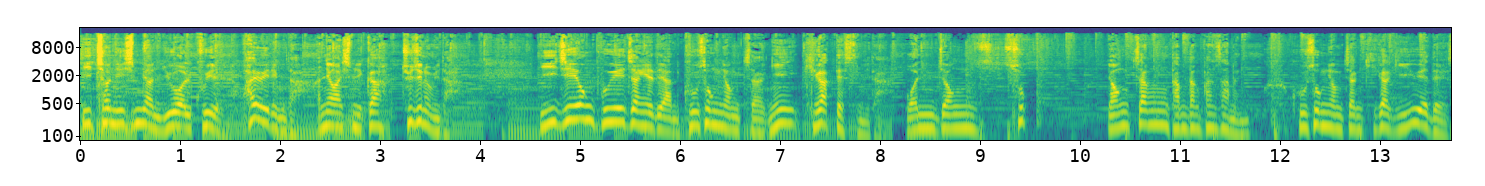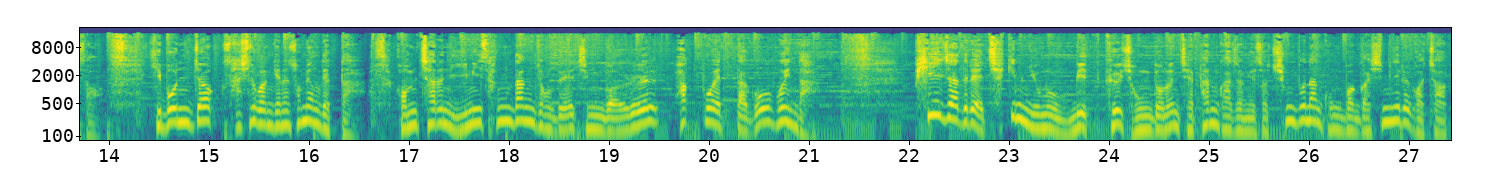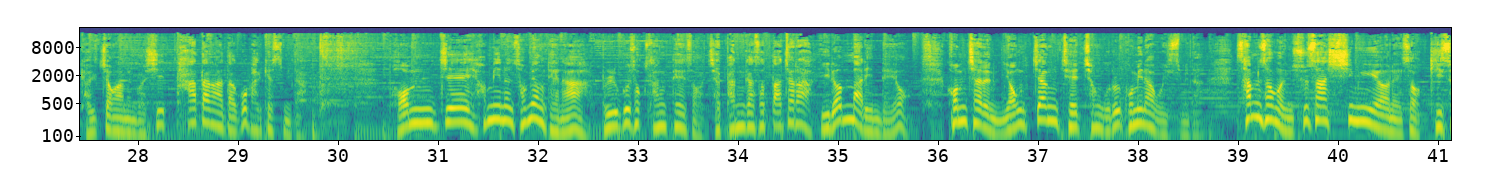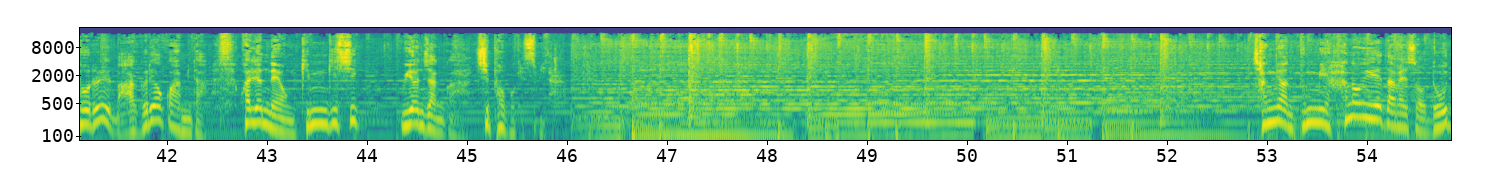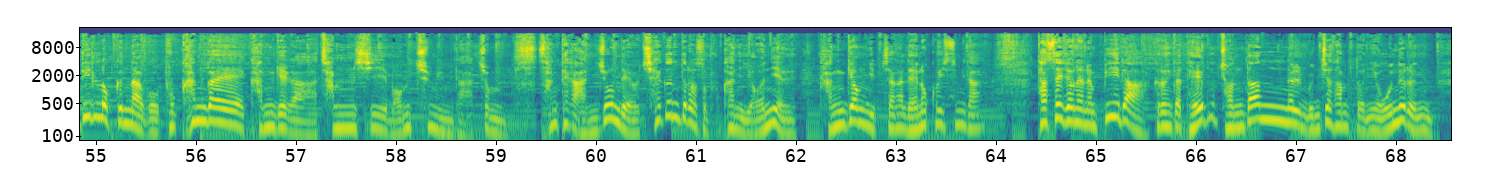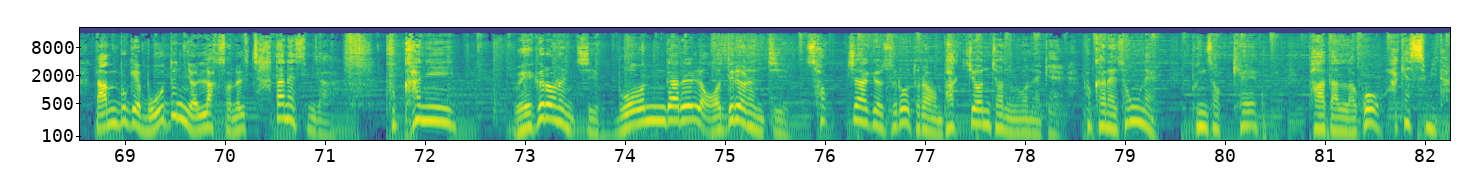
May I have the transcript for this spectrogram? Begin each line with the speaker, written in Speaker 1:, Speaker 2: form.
Speaker 1: 2020년 6월 9일 화요일입니다. 안녕하십니까? 주진우입니다. 이재용 부회장에 대한 구속영장이 기각됐습니다. 원정숙 영장 담당 판사는 구속영장 기각 이유에 대해서 기본적 사실관계는 소명됐다. 검찰은 이미 상당 정도의 증거를 확보했다고 보인다. 피해자들의 책임 유무 및 그 정도는 재판 과정에서 충분한 공방과 심리를 거쳐 결정하는 것이 타당하다고 밝혔습니다. 범죄 혐의는 소명되나 불구속 상태에서 재판 가서 따져라 이런 말인데요. 검찰은 영장 재청구를 고민하고 있습니다. 삼성은 수사심의위원회에서 기소를 막으려고 합니다. 관련 내용 김기식 위원장과 짚어보겠습니다. 작년 북미 하노이 회담에서 노딜로 끝나고 북한과의 관계가 잠시 멈춤입니다. 좀 상태가 안 좋은데요. 최근 들어서 북한이 연일 강경 입장을 내놓고 있습니다. 닷새 전에는 삐라 그러니까 대북 전단을 문제 삼더니 오늘은 남북의 모든 연락선을 차단했습니다. 북한이 왜 그러는지 무언가를 얻으려는지 석자 교수로 돌아온 박지원 전 의원에게 북한의 속내 분석해 봐달라고 하겠습니다.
